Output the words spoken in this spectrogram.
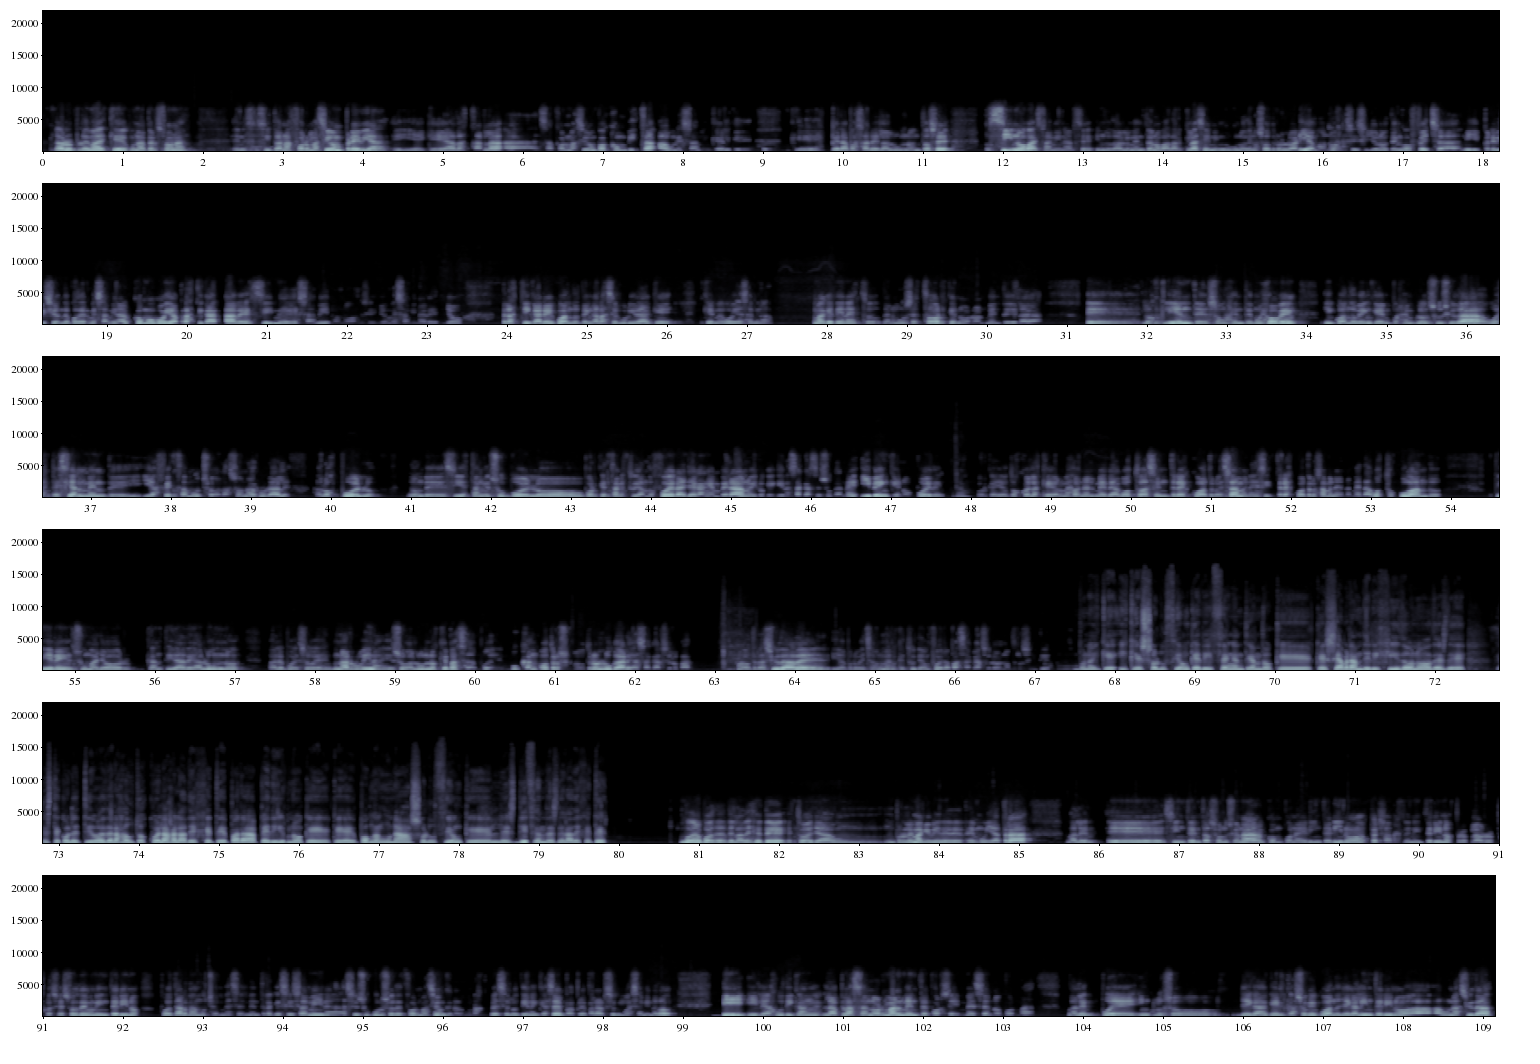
Claro, el problema es que una persona necesita una formación previa y hay que adaptarla a esa formación pues con vista a un examen, que es el que espera pasar el alumno. Entonces, si no va a examinarse, indudablemente no va a dar clase, ninguno de nosotros lo haríamos, ¿no? Así, si yo no tengo fecha ni previsión de poderme examinar, ¿cómo voy a practicar a ver si me examino, ¿no? Así, yo me examinaré, yo practicaré cuando tenga la seguridad que, me voy a examinar. El problema que tiene esto, tenemos un sector que normalmente eh, los clientes son gente muy joven y cuando ven que, por ejemplo, en su ciudad o especialmente, y afecta mucho a las zonas rurales, a los pueblos, donde si están en su pueblo porque están estudiando fuera, llegan en verano y lo que quieren es sacarse su carnet y ven que no pueden, porque hay otras escuelas que a lo mejor en el mes de agosto hacen tres, cuatro exámenes, es decir, tres, cuatro exámenes en el mes de agosto, cuando tienen su mayor cantidad de alumnos, ¿vale? Pues eso es una ruina. ¿Y esos alumnos qué pasa? Pues buscan otros, otros lugares a sacárselo para a otras ciudades y aprovechan a lo mejor que estudian fuera para sacárselo en otro sitio. Bueno, ¿y qué, y qué solución que dicen? Entiendo que, se habrán dirigido ¿no? desde este colectivo, desde las autoescuelas a la DGT para pedir ¿no? que, que pongan una solución que les dicen desde la DGT. Bueno, pues desde la DGT esto es ya un, un problema que viene desde muy atrás ¿vale? Eh, se intenta solucionar con poner interinos, personas que den interinos, pero claro, el proceso de un interino pues tarda muchos meses, mientras que se examina, hace su curso de formación, que en algunas veces lo tienen que hacer para prepararse como examinador, y, le adjudican la plaza normalmente por seis meses, no por más, ¿vale? Pues incluso llega aquel caso que cuando llega el interino a, una ciudad,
